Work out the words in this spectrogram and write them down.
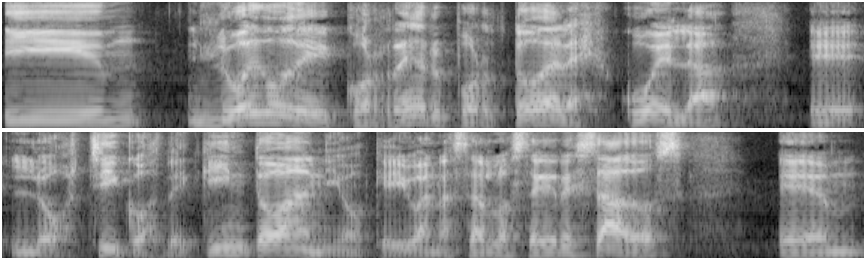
y mm, luego de correr por toda la escuela, eh, los chicos de quinto año que iban a ser los egresados em,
